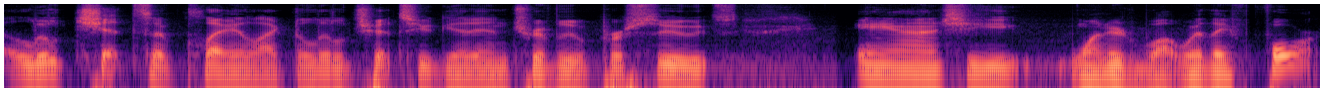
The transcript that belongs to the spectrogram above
little chits of clay, like the little chits you get in Trivial Pursuits. and she wondered what were they for.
